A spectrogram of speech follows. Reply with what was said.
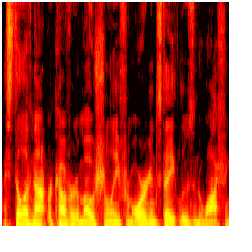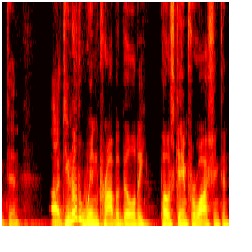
I still have not recovered emotionally from Oregon State losing to Washington. Uh, do you know the win probability post game for Washington?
